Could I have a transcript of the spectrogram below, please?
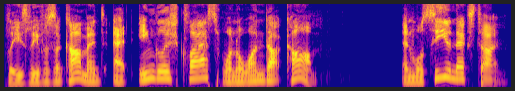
Please leave us a comment at EnglishClass101.com. And we'll see you next time.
